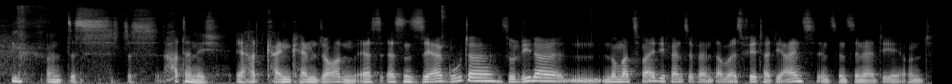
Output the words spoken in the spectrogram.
und das, das hat er nicht. Er hat keinen Cam Jordan. Er ist, er ist ein sehr guter, solider Nummer 2 Defensive End, aber es fehlt halt die 1 in Cincinnati und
